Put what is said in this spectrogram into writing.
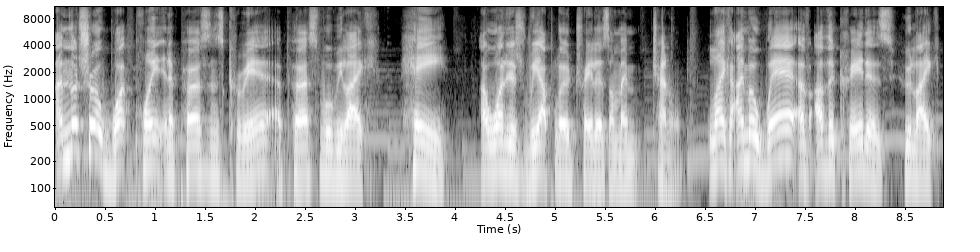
I'm not sure at what point in a person's career a person will be like, hey, I want to just re-upload trailers on my channel. Like I'm aware of other creators who like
